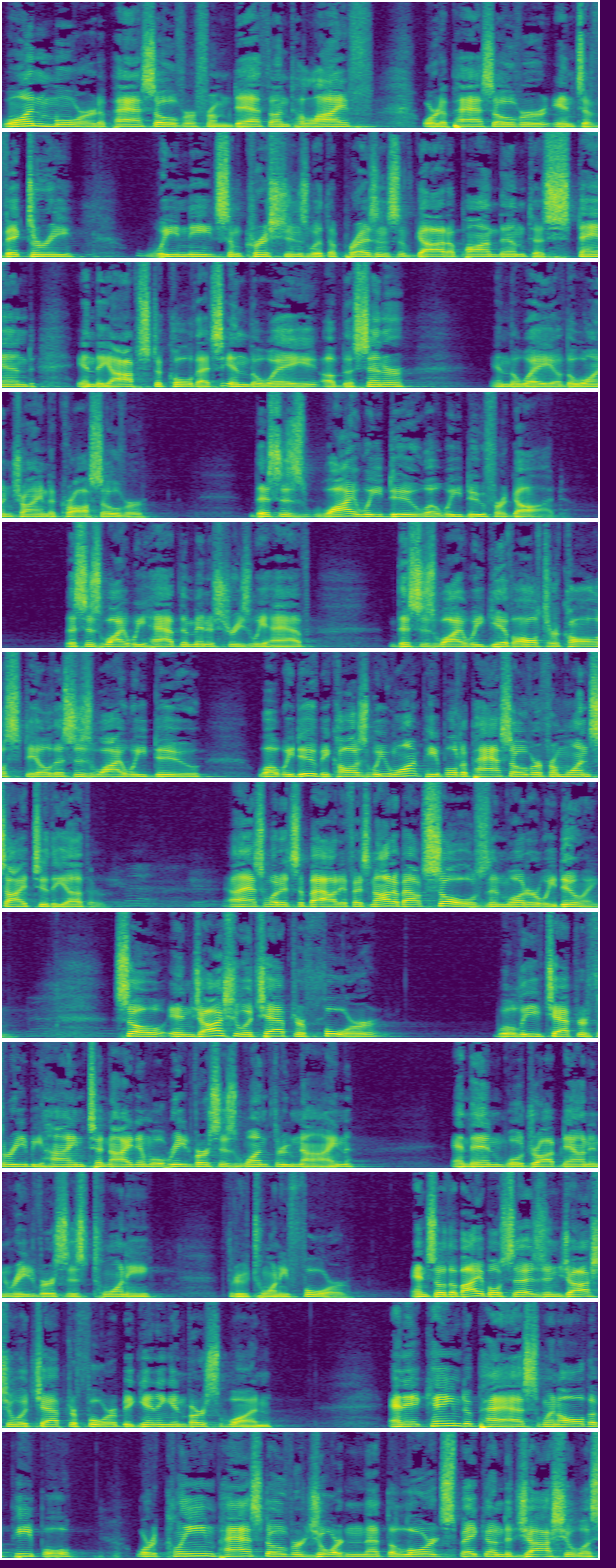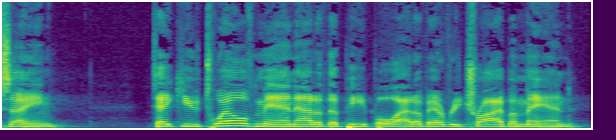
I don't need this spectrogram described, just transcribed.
One more to pass over from death unto life or to pass over into victory. We need some Christians with the presence of God upon them to stand in the obstacle that's in the way of the sinner, in the way of the one trying to cross over. This is why we do what we do for God. This is why we have the ministries we have. This is why we give altar calls still. This is why we do what we do because we want people to pass over from one side to the other. And that's what it's about. If it's not about souls, then what are we doing? So in Joshua chapter 4, we'll leave chapter 3 behind tonight and we'll read verses 1 through 9. And then we'll drop down and read verses 20 through 24. And so the Bible says in Joshua chapter 4, beginning in verse 1 And it came to pass when all the people were clean passed over Jordan that the Lord spake unto Joshua, saying, Take you twelve men out of the people, out of every tribe a man,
